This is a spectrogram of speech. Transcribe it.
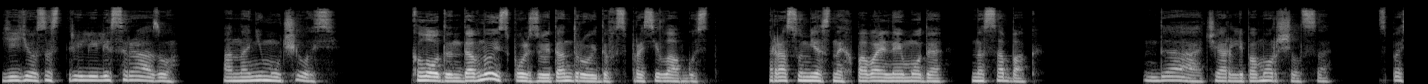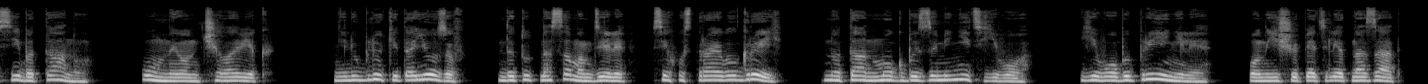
Ее застрелили сразу, она не мучилась. «Клоден давно использует андроидов?» — спросил Август раз у местных повальная мода на собак. Да, Чарли поморщился. Спасибо Тану. Умный он человек. Не люблю китаёзов, да тут на самом деле всех устраивал Грей, но Тан мог бы заменить его. Его бы приняли. Он еще пять лет назад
